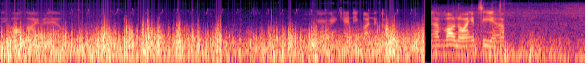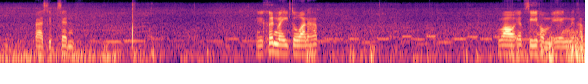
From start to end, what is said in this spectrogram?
นี่ว่าวหายไปแล้ว โอเคงั้นแค่นี้ก่อนนะครับ นะครับว่าวน้อย FC ครับ 80 เซนนี่ขึ้นมาอีกตัวนะครับว่าว FC ผมเองนะครับ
